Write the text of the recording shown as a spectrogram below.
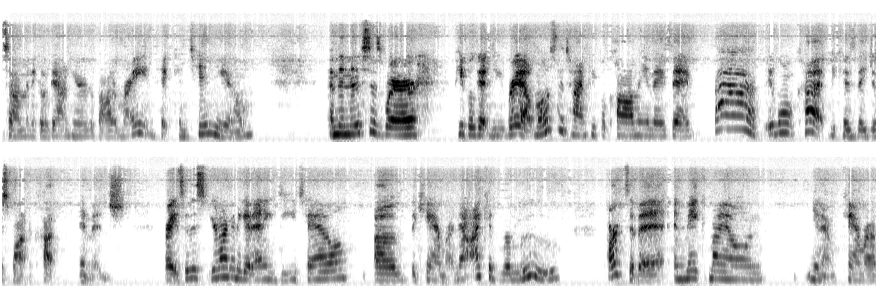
So i'm going to go down here to the bottom right and hit continue. And then this is where people get derailed. Most of the time people call me and they say ah it won't cut because they just want a cut image right? So this you're not going to get any detail of the camera. Now i could remove parts of it and make my own you know, camera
